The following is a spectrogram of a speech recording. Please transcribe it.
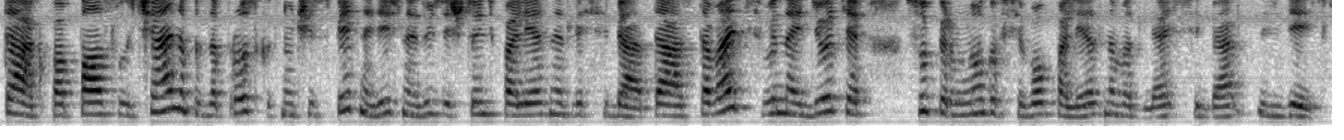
Так, попал случайно по запросу, как научиться петь. Надеюсь, найду здесь что-нибудь полезное для себя. Да, оставайтесь, вы найдете супер много всего полезного для себя здесь.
